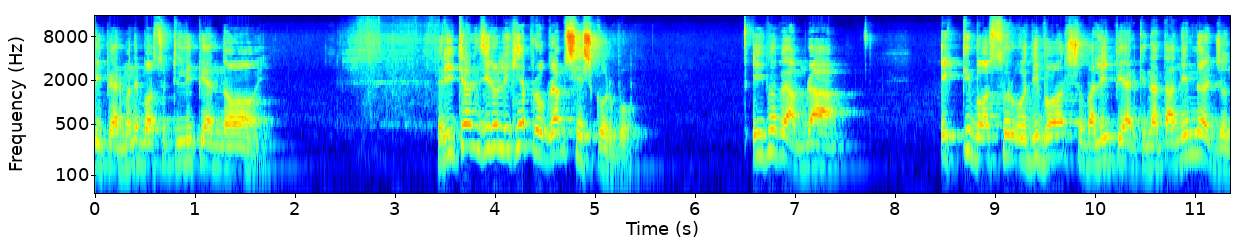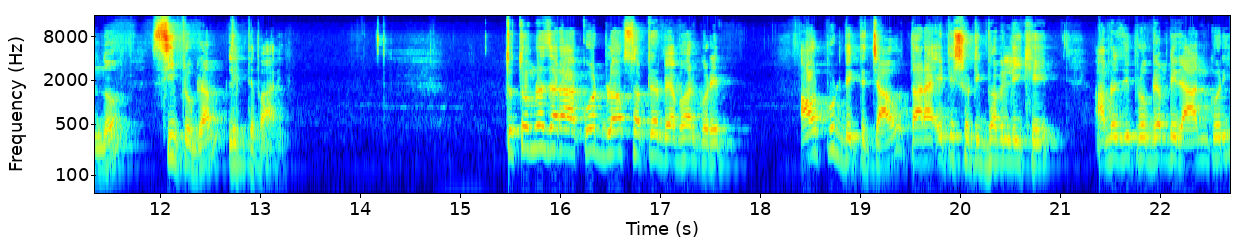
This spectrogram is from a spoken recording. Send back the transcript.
leap year মানে বছরটি লিপিয়ার নয়। রিটার্ন জিরো লিখে প্রোগ্রাম শেষ করব। এইভাবে আমরা একটি বছর অধিবর্ষ বা লিপিয়ার কিনা তা নির্ণয়ের জন্য সি প্রোগ্রাম লিখতে পারি। তো তোমরা যারা কোড ব্লক সফটওয়্যার ব্যবহার করে আউটপুট দেখতে চাও তারা এটি সঠিকভাবে লিখে আমরা যদি প্রোগ্রামটি রান করি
